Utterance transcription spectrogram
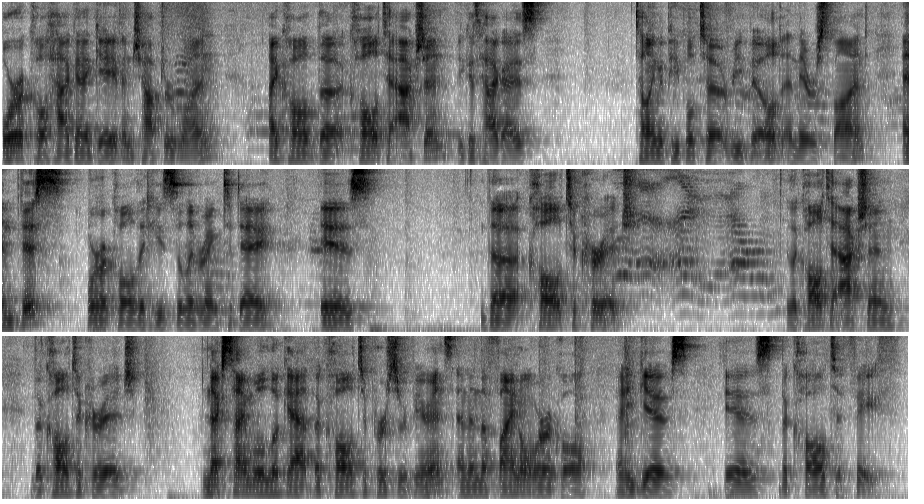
oracle Haggai gave in chapter 1, I called the call to action because Haggai's telling the people to rebuild and they respond. And this oracle that he's delivering today is the call to courage. The call to action, the call to courage. Next time we'll look at the call to perseverance, and then the final oracle that he gives is the call to faith.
